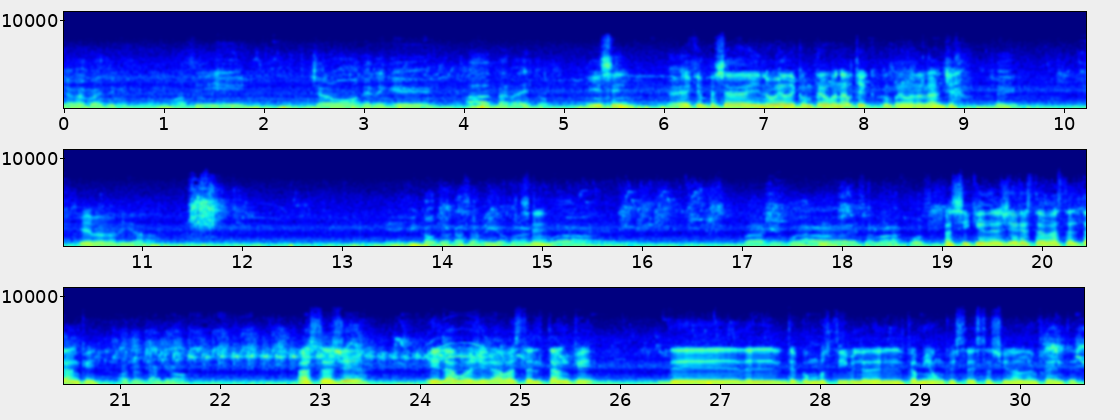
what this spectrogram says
Ya me parece que si seguimos así, ya no vamos a tener que adaptar a esto. Y sí, ¿Eh? hay que empezar, en lugar de comprar un auto, hay que comprar una lancha. Sí. Qué barbaridad. Edificar otra casa arriba para Sí. que pueda para que pueda salvar las cosas. Así que de ayer estaba hasta el tanque. Hasta el tanque no. Hasta ayer el agua llegaba hasta el tanque de, del- de combustible del camión que está estacionado enfrente.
